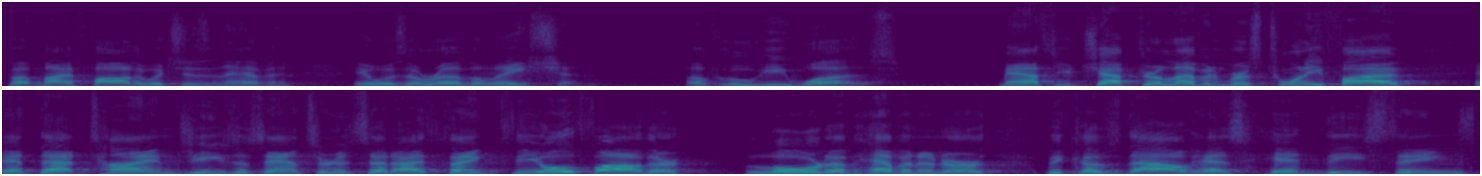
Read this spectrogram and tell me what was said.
but my Father which is in heaven. It was a revelation of who he was. Matthew chapter 11, verse 25. At that time, Jesus answered and said, I thank thee, O Father, Lord of heaven and earth, because thou hast hid these things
